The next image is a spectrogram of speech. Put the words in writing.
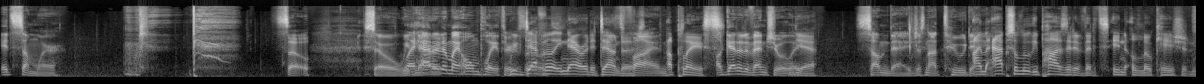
It's somewhere. so, So we've well, I had it in my home playthrough. we've so definitely narrowed it down to fine. a place. I'll get it eventually. yeah. Someday, just not today. I'm absolutely positive that it's in a location.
